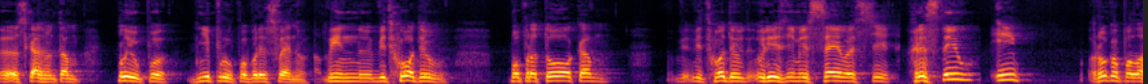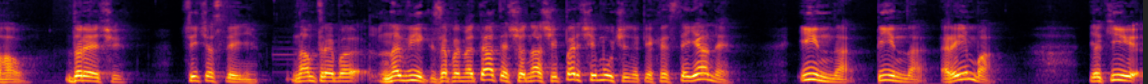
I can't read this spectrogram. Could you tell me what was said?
е, скажімо, там плив по Дніпру, по Борисвену, він відходив по протокам, відходив у різні місцевості, хрестив і рукополагав. До речі, цій частині нам треба навік запам'ятати, що наші перші мученики християни Інна, Пінна, Рима, які,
